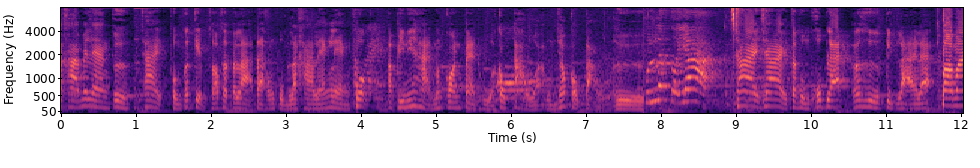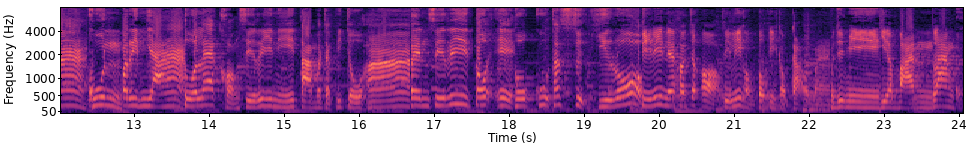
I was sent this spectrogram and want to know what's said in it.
ราคาไม่แรง เออ ใช่ ผมก็เก็บซอฟต์สัตว์ประหลาด แต่ของผมราคาแรงแรงๆพวกอภินิหารมังกรแปดหัวเก่าๆอะ ผมชอบเก่าๆเออ คุณเลือกตัวยาก ใช่ใช่แต่ผมครบแล้วก็คือปิดไลน์แล้ว ต่อมาคุณปริญญาตัวแรกของซีรีส์นี้ตามมาจากพี่โจอาเป็นซีรีส์โตเอะโทคุทัตสึฮีโร่ซีรีส์เนี้ยเขาจะออกซีรีส์ของโตเอะเก่าๆมา มันจะมีเกียร์บันร่างค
